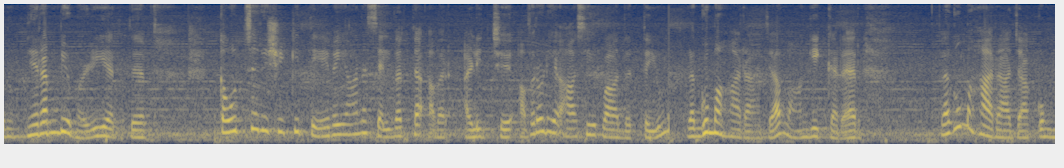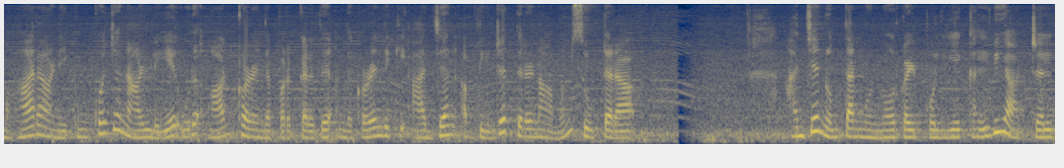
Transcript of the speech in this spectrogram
ஒரு நிரம்பி வழியறது. கௌட்ச ரிஷிக்கு தேவையான செல்வத்தை அவர் அளித்து அவருடைய ஆசீர்வாதத்தையும் ரகு மகாராஜா வாங்கிக்கிறார். ரகு மகாராஜாக்கும் மகாராணிக்கும் கொஞ்ச நாள்லேயே ஒரு ஆண் குழந்தை பிறக்கிறது. அந்த குழந்தைக்கு அஜன் அப்படின்ற திருநாமம் சூட்டரா. அஜனும் தன் முன்னோர்கள் போலியே கல்வி ஆற்றல்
